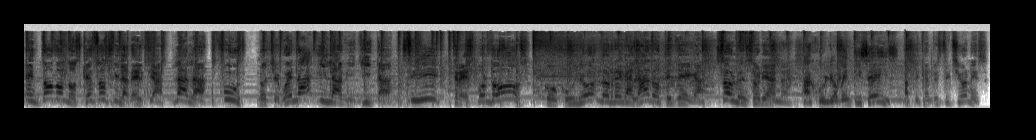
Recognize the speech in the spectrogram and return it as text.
en todos los quesos Filadelfia, Lala, Food, Nochebuena y La Villita. Sí, 3x2. Con Julio, lo regalado te llega. Solo en Soriana. A julio 26. Aplican restricciones.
